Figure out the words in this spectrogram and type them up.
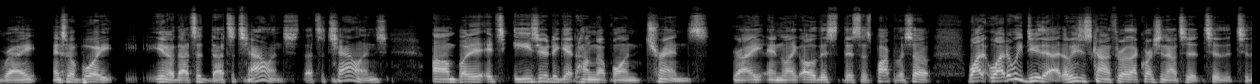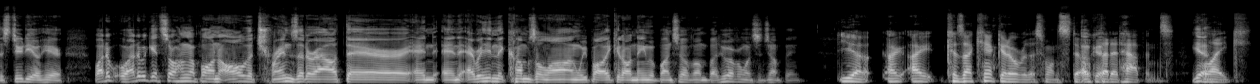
Right, and so, boy, you know that's a that's a challenge. That's a challenge, um, but it, it's easier to get hung up on trends, right? And like, oh, this this is popular. So why why do we do that? Let me just kind of throw that question out to to the to the studio here. Why do why do we get so hung up on all the trends that are out there and and everything that comes along? We probably could all name a bunch of them, but whoever wants to jump in. Yeah, I, I, because I can't get over this one still Okay. that it happens. Yeah. like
